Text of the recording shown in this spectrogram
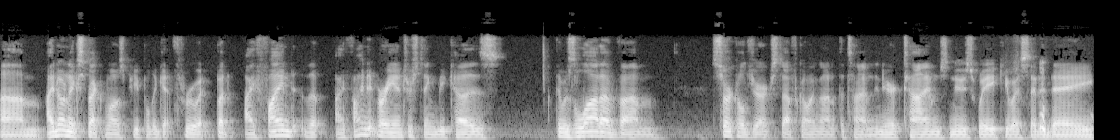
Um, I don't expect most people to get through it, but I find that I find it very interesting because there was a lot of um, circle jerk stuff going on at the time. The New York Times, Newsweek, USA Today,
